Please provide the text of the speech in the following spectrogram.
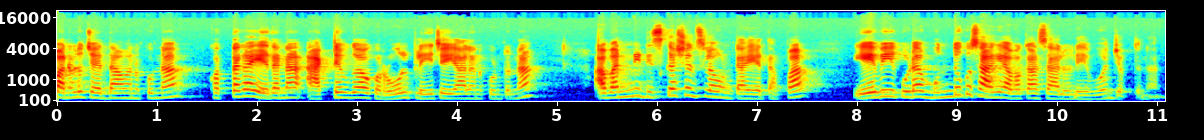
పనులు చేద్దామనుకున్నా కొత్తగా ఏదైనా యాక్టివ్గా ఒక రోల్ ప్లే చేయాలనుకుంటున్నా అవన్నీ డిస్కషన్స్లో ఉంటాయే తప్ప ఏవి కూడా ముందుకు సాగే అవకాశాలు లేవు అని చెప్తున్నాను.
